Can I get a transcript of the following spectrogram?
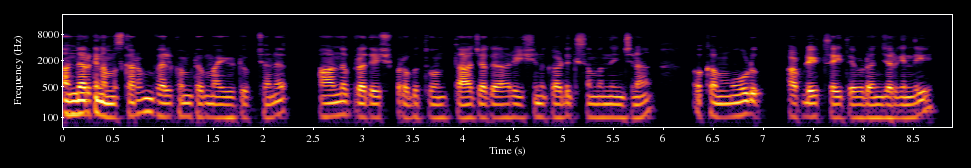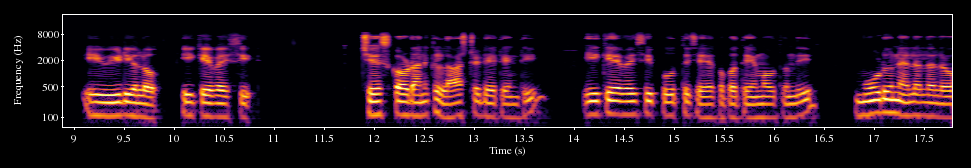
అందరికీ నమస్కారం. Welcome to my YouTube channel. Andhra Pradesh ప్రభుత్వం తాజాగా రేషన్ కార్డుకి సంబంధించిన ఒక మూడు అప్డేట్స్ అయితే ఇవ్వడం జరిగింది. ఈ వీడియోలో ఈకేవైసీ చేసుకోవడానికి లాస్ట్ డేట్ ఏంటి? ఈకేవైసీ పూర్తి చేయకపోతే ఏమవుతుంది? మూడు నెలలలో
